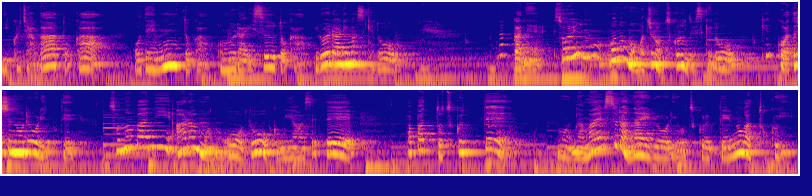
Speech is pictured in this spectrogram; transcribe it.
肉じゃがとかおでんとかオムライスとかいろいろありますけどなんかねそういうものももちろん作るんですけど結構私の料理ってその場にあるものをどう組み合わせてパパッと作ってもう名前すらない料理を作るっていうのが得意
